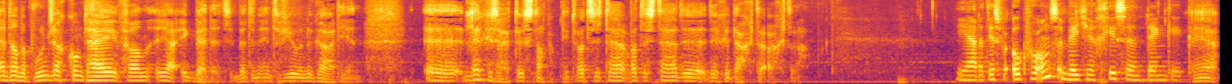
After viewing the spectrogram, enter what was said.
En dan op woensdag komt hij van, ja, ik ben het, met een interview in The Guardian. Eh, leg eens uit, dat snap ik niet. Wat is daar, wat is daar de, de gedachte achter? Ja, dat is ook voor ons een beetje gissen, denk ik. Ja.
